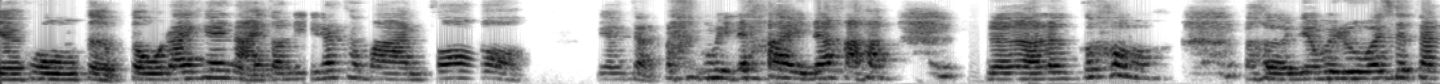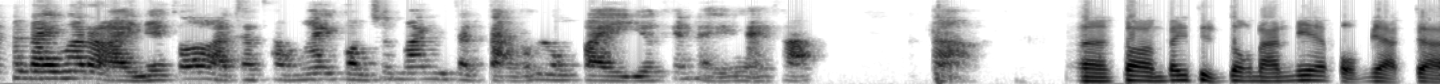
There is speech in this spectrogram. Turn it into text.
ยังคงเติบโตได้แค่ไหนตอนนี้รัฐบาลก็ยังจัดตั้งไม่ได้นะคะนะคะแล้วก็เออยังไม่รู้ว่าจะตั้งได้เมื่อไหร่เนี่ยก็อาจจะทำให้ความเชื่อมั่นต่างๆลดลงไปเยอะแค่ไหนยังไงคะค่ะเอ่อก่อนไปถึงตรงนั้นเนี่ยผมอยากจะ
